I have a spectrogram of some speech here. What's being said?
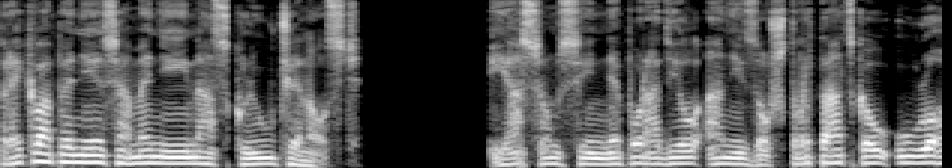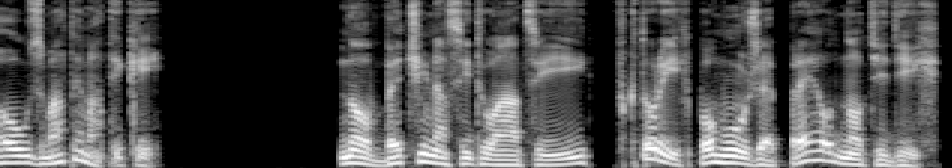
prekvapenie sa mení na skľúčenosť. Ja som si neporadil ani so štvrtáckou úlohou z matematiky. No väčšina situácií, v ktorých pomôže prehodnotiť ich,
